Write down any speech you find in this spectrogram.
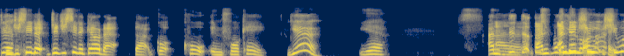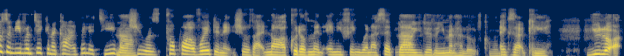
Def- Did you see the Did you see the girl that that got caught in 4K? yeah Yeah. And th- th- that's and, what and then she like. she wasn't even taking accountability either. No. She was proper avoiding it. She was like, "No, I could have meant anything when I said no that." No, you didn't you meant her looks come on Exactly. you lot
